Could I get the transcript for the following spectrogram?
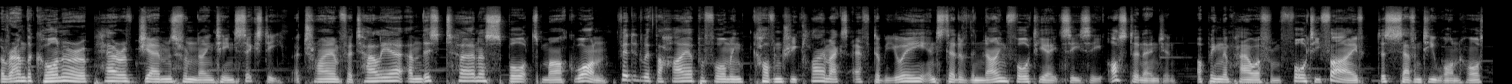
Around the corner are a pair of gems from 1960, a Triumph Italia and this Turner Sports Mark I, fitted with the higher performing Coventry Climax FWE instead of the 948cc Austin engine, upping the power from 45 to 71 horsepower.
